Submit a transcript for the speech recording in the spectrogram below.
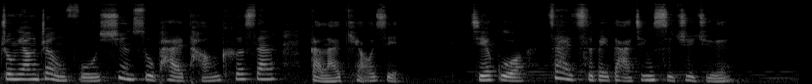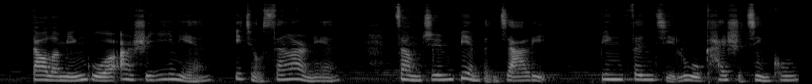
中央政府迅速派唐科三赶来调解，结果再次被大金寺拒绝。到了民国二十一年（一九三二年），藏军变本加厉，兵分几路开始进攻，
